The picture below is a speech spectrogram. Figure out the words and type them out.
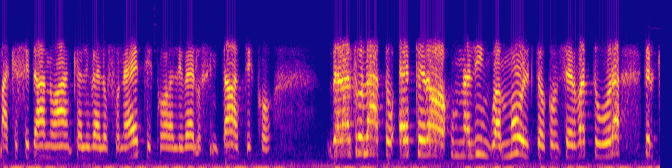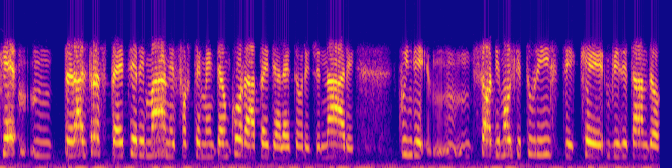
ma che si danno anche a livello fonetico, a livello sintattico. Dall'altro lato è però una lingua molto conservatora perché mh, mm, per altri aspetti rimane fortemente ancorata ai dialetti originari. Quindi mh, mm, so di molti turisti che visitando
